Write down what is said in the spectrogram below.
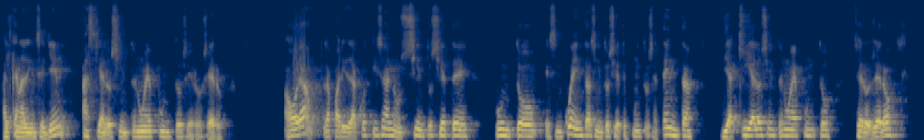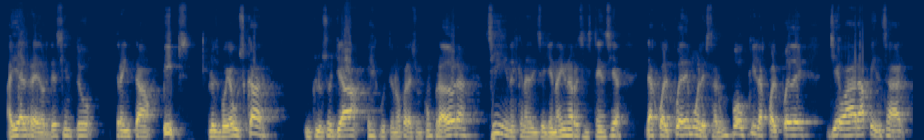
al canadiense yen hacia los 109.00. Ahora la paridad cotiza en los 107.50, 107.70 de aquí a los 109.00 hay alrededor de 130 pips. Los voy a buscar. Incluso ya ejecuté una operación compradora. Sí, en el canadiense yen hay una resistencia, la cual puede molestar un poco y la cual puede llevar a pensar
